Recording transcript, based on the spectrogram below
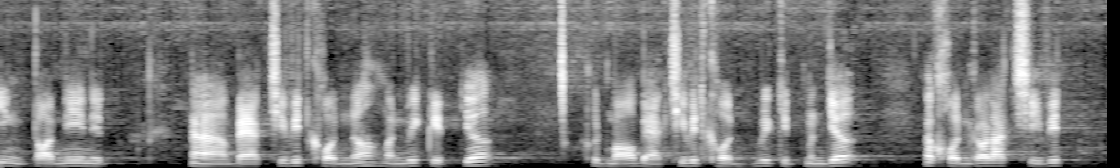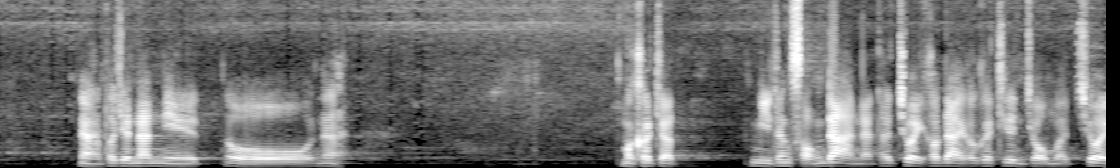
ยิ่งตอนนี้นี่ แบกชีวิตคนเนาะมันวิกฤตเยอะ คุณหมอแบกชีวิตคน วิกฤตมันเยอะแล้วคนก็รักชีวิตนะเพราะฉะนั้นเนี่ยโอ้นะมันก็จะมีทั้งสองด้านนะถ้าช่วยเขาได้เขาก็ชื่นชมมาช่วย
